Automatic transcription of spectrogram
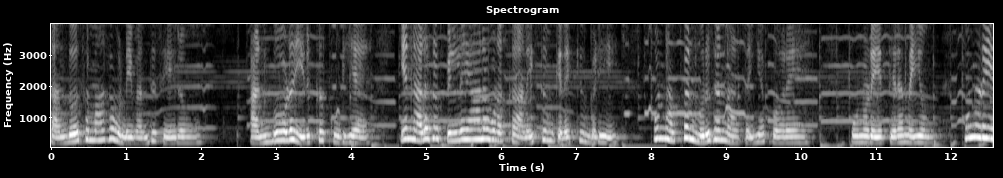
சந்தோஷமாக உன்னை வந்து சேரும். அன்போடு இருக்கக்கூடிய என் அழகு பிள்ளையான உனக்கு அனைத்தும் கிடைக்கும்படி உன் அப்பன் முருகன் நான் செய்ய போகிறேன் உன்னுடைய திறமையும் உன்னுடைய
